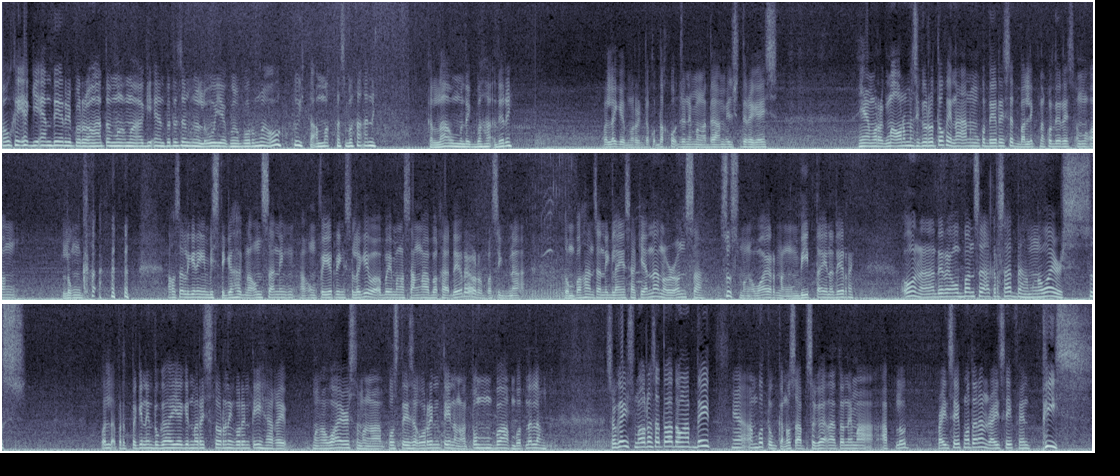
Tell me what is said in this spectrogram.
Okay agian diri pero ang atong mga mga agian pero sa mga luyag mga porma oh tuy tamak tas baha ni. Kalaw mo nagbaha diri. Wala gyud murag dako-dako dyan yung mga damage diri guys. Yeah murag maor man siguro to kay naan mo ko diri sad. Balik na ko diri sa amo ang lungga. Ako sa lagi nang imbestigahag na unsa ning akong fairing sa lagi wa ba mga sanga baka diri or basig na tumbahan sa niglaing sakyanan or unsa? Sus mga wire nang bitay na diri oh na na ang uban sa karsada mga wires. Sus. Wala pero pag dugaya gid ma-restore ning kurentiha kay mga wires mga poste sa kurente nga tumba ambot na lang. So guys maura sa to atong update. Yeah, ambot ug kanus up sa nato na ma-upload. Ride safe mo tanan ride safe and peace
